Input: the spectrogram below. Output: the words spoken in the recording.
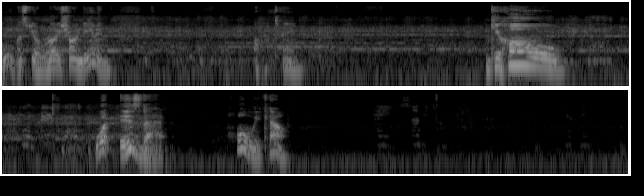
Ooh, must be a really strong demon. Oh, dang. Yo! What is that? What is that? Holy cow. Hey, Sabito. You think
